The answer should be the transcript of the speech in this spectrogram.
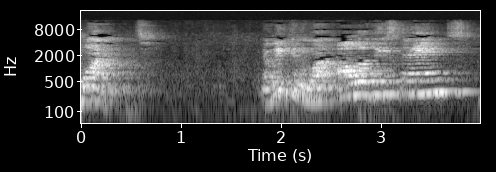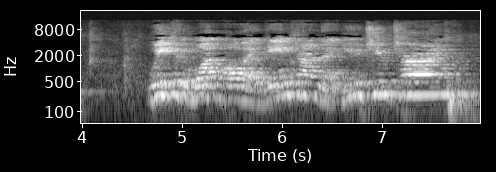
want it. Now we can want all of these things. We can want all that game time, that YouTube time.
